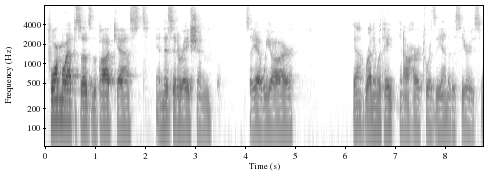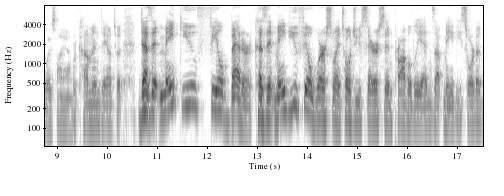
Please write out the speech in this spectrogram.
four more episodes of the podcast in this iteration. So yeah, we are. Yeah, running with hate in our heart towards the end of the series. At least I am. We're coming down to it. Does it make you feel better? Because it made you feel worse when I told you Saracen probably ends up maybe sort of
